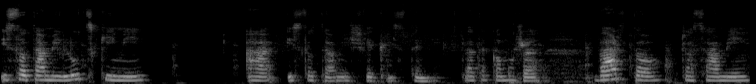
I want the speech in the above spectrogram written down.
istotami ludzkimi a istotami świetlistymi. Dlatego może warto czasami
